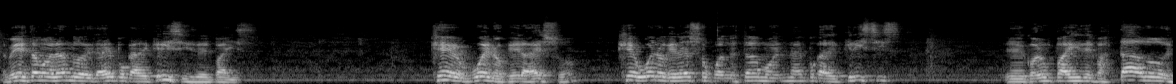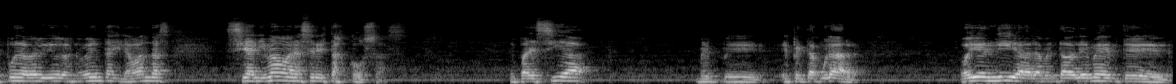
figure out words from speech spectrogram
También estamos hablando de la época de crisis del país. Qué bueno que era eso. Qué bueno que era eso cuando estábamos en una época de crisis, eh, con un país devastado, después de haber vivido los 90 y las bandas se animaban a hacer estas cosas. Me parecía espectacular. Hoy en día, lamentablemente,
